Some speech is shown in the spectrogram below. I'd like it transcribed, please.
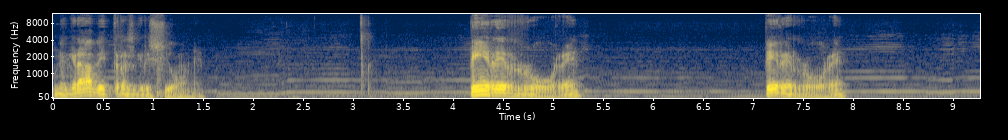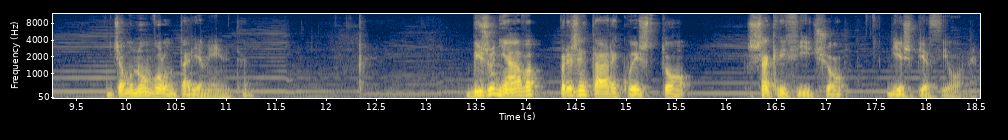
una grave trasgressione, per errore, per errore, diciamo non volontariamente, bisognava presentare questo sacrificio di espiazione.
